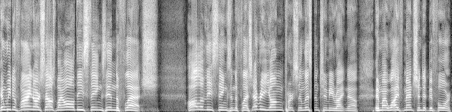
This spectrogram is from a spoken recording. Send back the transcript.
And we define ourselves by all these things in the flesh. All of these things in the flesh. Every young person, listen to me right now. And my wife mentioned it before.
